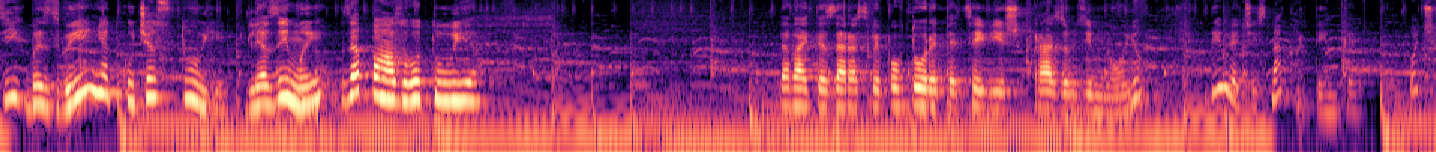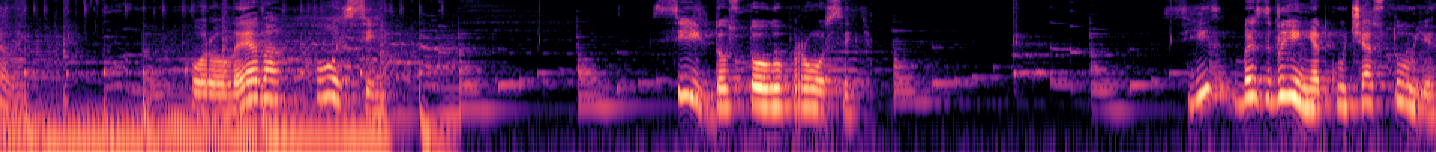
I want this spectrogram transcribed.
всіх без винятку частує, для зими запас готує. Давайте зараз ви повторите цей вірш разом зі мною, дивлячись на картинки. Почали. Королева осінь. Всіх до столу просить. Всіх без винятку частує.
